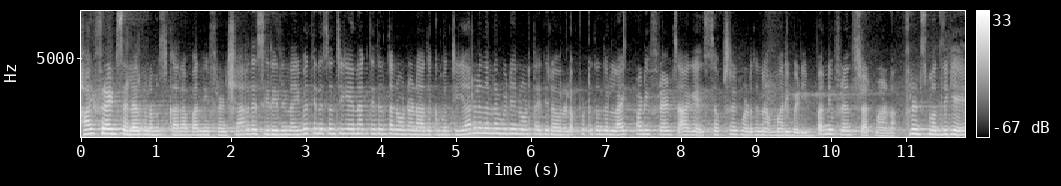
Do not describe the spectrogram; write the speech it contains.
Hi friends ಎಲ್ಲರಿಗೂ ನಮಸ್ಕಾರ. ಬನ್ನಿ ಫ್ರೆಂಡ್ಸ್ ಶಾರದೆ ಸೀರಿಯಲಿನ ಇವತ್ತಿನ ಸಂಚಿಕೆ ಏನಾಗ್ತಿದೆ ಅಂತ ನೋಡೋಣ. ಅದಕ್ಕೂ ಮುಂಚೆ ಯಾರೆಲ್ಲ ನನ್ನ ವಿಡಿಯೋ ನೋಡ್ತಾ ಇದ್ದೀರಾ, ಅವರೆಲ್ಲ ಪುಟ್ಟದೊಂದು ಲೈಕ್ ಮಾಡಿ ಫ್ರೆಂಡ್ಸ್ ಹಾಗೆ ಸಬ್ಸ್ಕ್ರೈಬ್ ಮಾಡೋದನ್ನು ಮರಿಬೇಡಿ. ಬನ್ನಿ ಫ್ರೆಂಡ್ಸ್ ಸ್ಟಾರ್ಟ್ ಮಾಡೋಣ. ಫ್ರೆಂಡ್ಸ್ ಮೊದಲಿಗೆ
